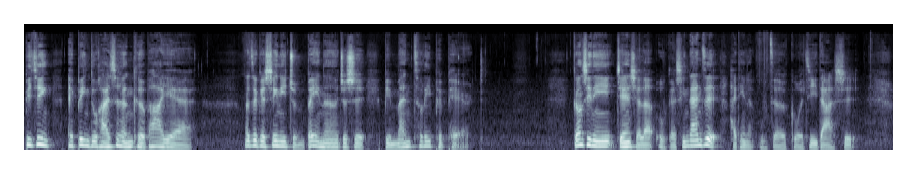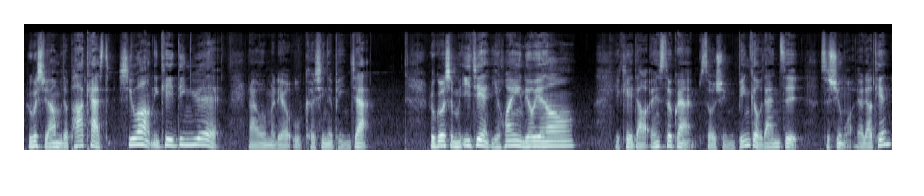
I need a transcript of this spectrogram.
毕竟，哎，病毒还是很可怕耶。那这个心理准备呢，就是 be mentally prepared。恭喜你，今天学了五个新单字，还听了五则国际大事。如果喜欢我们的 Podcast，希望你可以订阅，然后为我们留五颗星的评价。如果有什么意见，也欢迎留言哦。也可以到 Instagram 搜寻 Bingo 单字，私讯我聊聊天。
